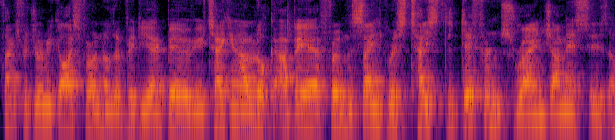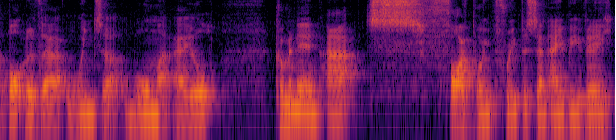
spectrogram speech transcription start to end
Thanks for joining me guys for another video beer review. Taking a look at a beer from the Sainsbury's Taste the Difference range and this is a bottle of their Winter Warmer Ale coming in at 5.3% ABV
